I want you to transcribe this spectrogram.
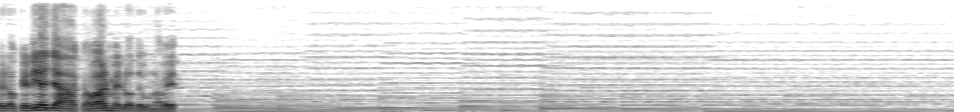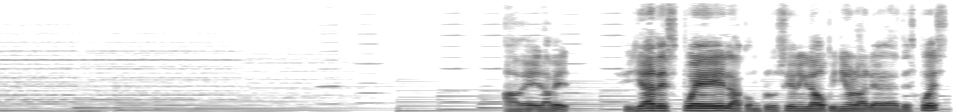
pero quería ya acabármelo de una vez. A ver, a ver. Ya después, la conclusión y la opinión lo haré después.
